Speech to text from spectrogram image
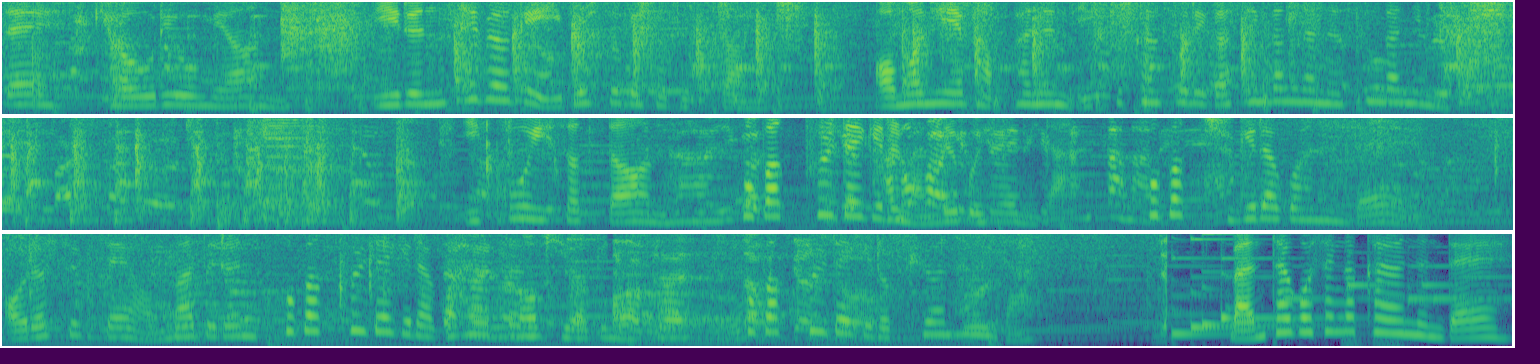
때 겨울이 오면 이른 새벽에 이불 속에서 듣던 어머니의 밥하는 익숙한 소리가 생각나는 순간입니다. 잊고 있었던 호박 풀대기를 만들고 있습니다. 호박 죽이라고 하는데 어렸을 때 엄마들은 호박 풀대기라고 하였던 기억이 나서 호박 풀대기로 표현합니다. 많다고 생각하였는데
